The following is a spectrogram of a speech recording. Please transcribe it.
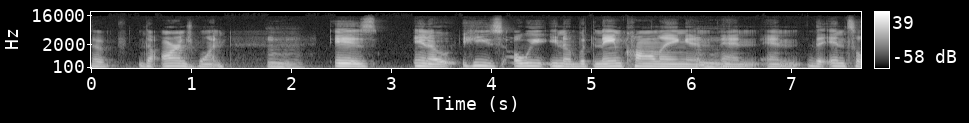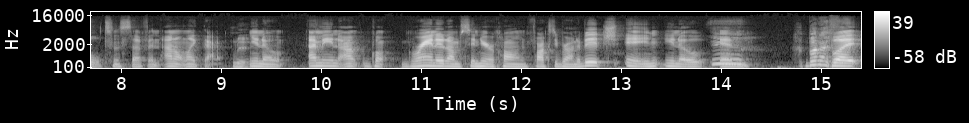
the the orange one Mhm. is you know he's always you know with the name calling and Mhm. and and the insults and stuff and i don't like that Yeah. you know i mean I'm, granted i'm sitting here calling foxy brown a bitch and you know and But I, th- But-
